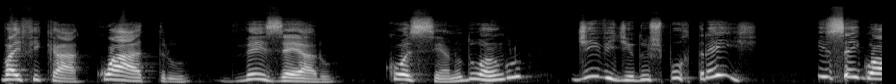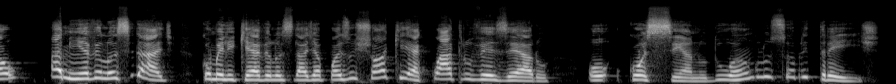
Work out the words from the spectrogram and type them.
vai ficar 4V0 cosseno do ângulo divididos por 3, isso é igual à minha velocidade. Como ele quer a velocidade após o choque, é 4V0 o cosseno do ângulo sobre 3.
